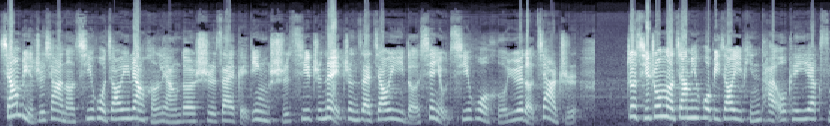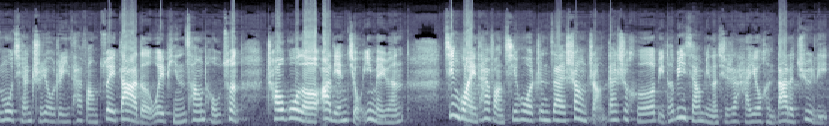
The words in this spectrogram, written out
相比之下呢，期货交易量衡量的是在给定时期之内正在交易的现有期货合约的价值。这其中呢，加密货币交易平台 OKEX 目前持有着以太坊最大的未平仓头寸，超过了二点九亿美元。尽管以太坊期货正在上涨，但是和比特币相比呢，其实还有很大的距离。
